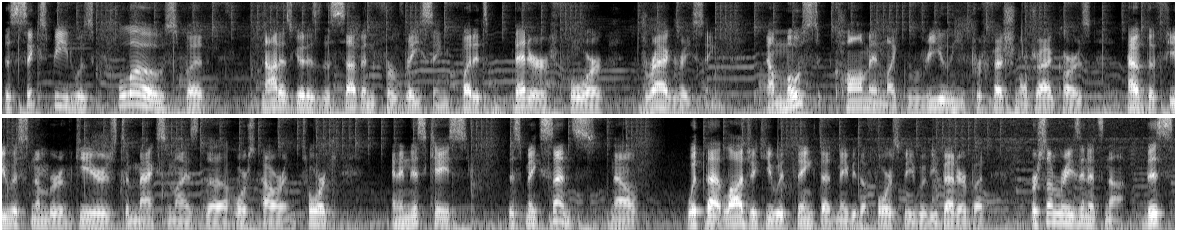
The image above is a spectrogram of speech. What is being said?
the 6-speed was close but not as good as the 7 for racing, but it's better for drag racing. Now most common like really professional drag cars have the fewest number of gears to maximize the horsepower and torque and in this case this makes sense. Now with that logic, you would think that maybe the 4-speed would be better, but for some reason it's not. This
